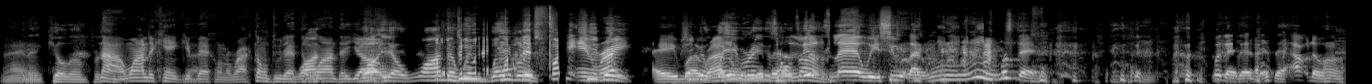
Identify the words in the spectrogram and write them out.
Right. and then kill them. for Nah, some- Wanda can't get Nah. back on the rock. Don't do that to Wanda, yo. Wa- yo, Wanda Don't do was that. Wanda's fighting, been- right? Hey, She but been Ronda wavering was this whole licking her lips time. last week. She was like, mm, "What's that? What's that? that? That's that outdoor,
